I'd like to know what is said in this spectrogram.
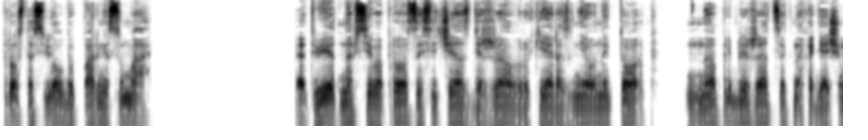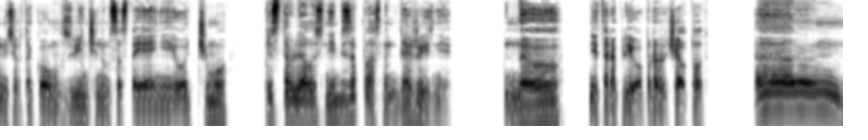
просто свел бы парня с ума. Ответ на все вопросы сейчас держал в руке разгневанный торп, но приближаться к находящемуся в таком взвинченном состоянии отчиму представлялось небезопасным для жизни. «Ну?» — неторопливо прорычал тот. «А,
